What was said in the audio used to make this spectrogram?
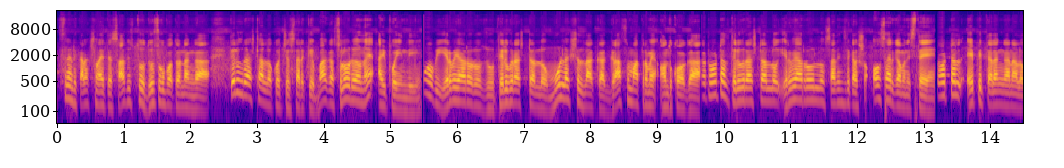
ఎక్సలెంట్ కలెక్షన్ అయితే సాధిస్తూ దూసుకుపోతుండగా తెలుగు రాష్ట్రాల్లోకి వచ్చేసరికి బాగా స్లో డౌన్ అయిపోయింది. మూవీ ఇరవై ఆరో రోజు తెలుగు రాష్ట్రాల్లో మూడు లక్షల దాకా గ్రాస్ మాత్రమే అందుకోగా. టోటల్ తెలుగు రాష్ట్రాల్లో ఇరవై ఆరు రోజుల్లో సాధించిన కలెక్షన్ ఒకసారి గమనిస్తే టోటల్ ఏపీ తెలంగాణలో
